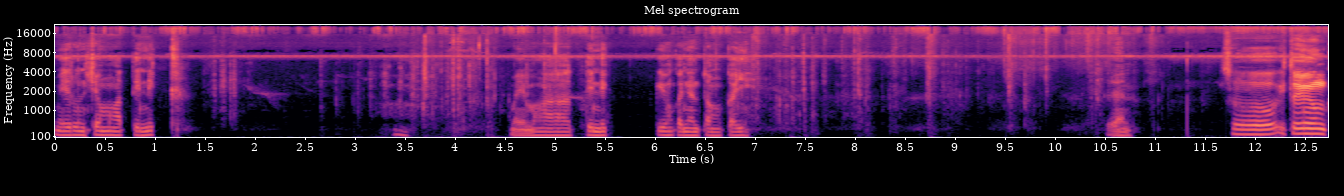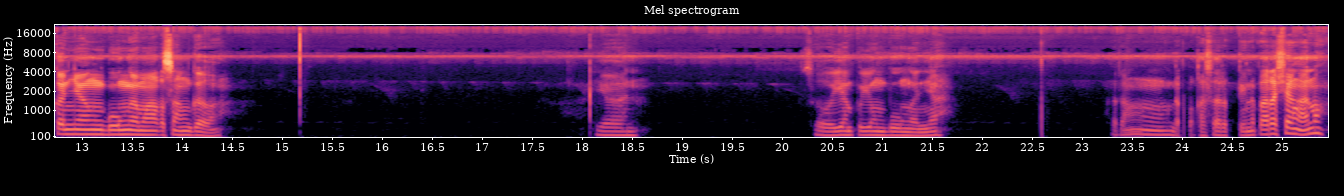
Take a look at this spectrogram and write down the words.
meron siyang mga tinik. May mga tinik yung kanyang tangkay. Ayan. So, ito yung kanyang bunga mga kasangga. oh. So, yan po yung bunga niya. Parang napakasarap tingnan. Para siyang ano,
